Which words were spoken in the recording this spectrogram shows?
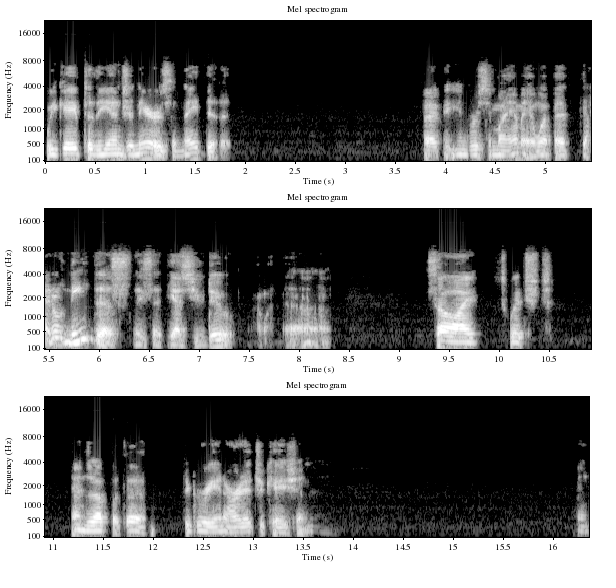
we gave to the engineers and they did it. Back at University of Miami, I went back, I don't need this. They said, yes, you do. I went, uh. So I switched, ended up with a degree in art education and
